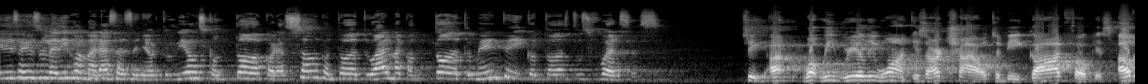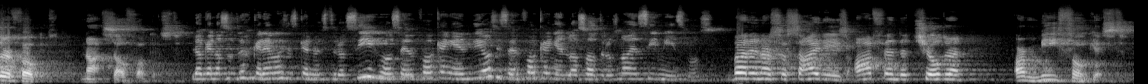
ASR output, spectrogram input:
Y dice Jesús le dijo, amarás al Señor tu Dios con todo corazón, con toda tu alma, con toda tu mente y con todas tus fuerzas. See, uh, what we really want is our child to be God focused, other focused, not self focused. Lo que nosotros queremos es que nuestros hijos se enfoquen en Dios y se enfoquen en los otros, no en sí mismos. But in our societies, often the children are me focused.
